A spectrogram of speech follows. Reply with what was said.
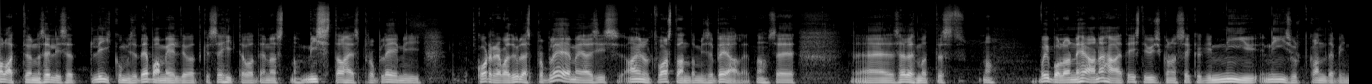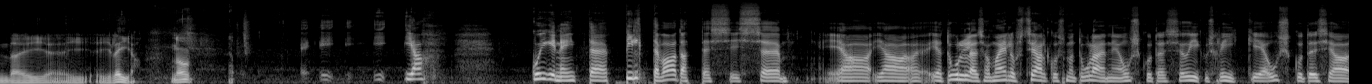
alati on sellised liikumised ebameeldivad, kes ehitavad ennast noh, mis tahes probleemi, korjavad üles probleeme ja siis ainult vastandamise peale, et noh, see selles mõttes noh, võib-olla on hea näha, et Eesti ühiskonnas see ikkagi nii, nii suurt kandepinda ei, ei, ei leia. no jah, kuigi neid pilte vaadates, siis ja, ja, ja tulles oma elust seal, kus ma tulen ja uskudes õigusriiki ja uskudes ja,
